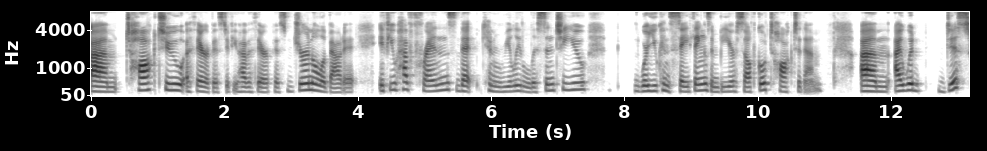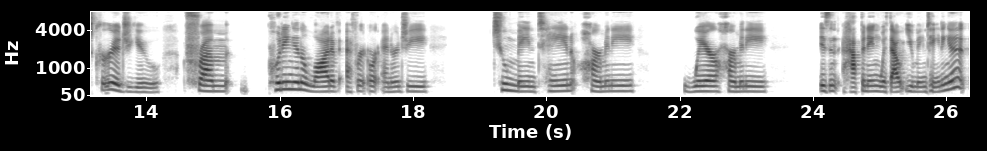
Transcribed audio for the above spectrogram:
Um, talk to a therapist if you have a therapist, journal about it. If you have friends that can really listen to you, where you can say things and be yourself, go talk to them. Um, I would discourage you from putting in a lot of effort or energy to maintain harmony where harmony isn't happening without you maintaining it.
